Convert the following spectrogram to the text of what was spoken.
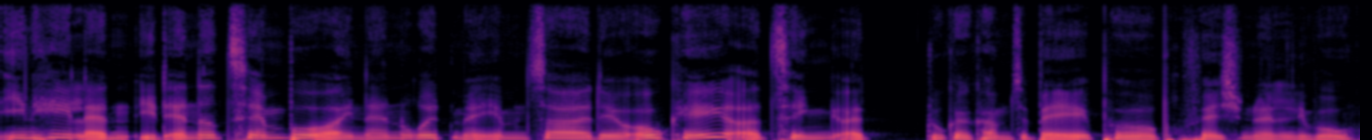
i en helt anden, et andet tempo og en anden rytme, jamen så er det jo okay at tænke, at du kan komme tilbage på professionel niveau.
